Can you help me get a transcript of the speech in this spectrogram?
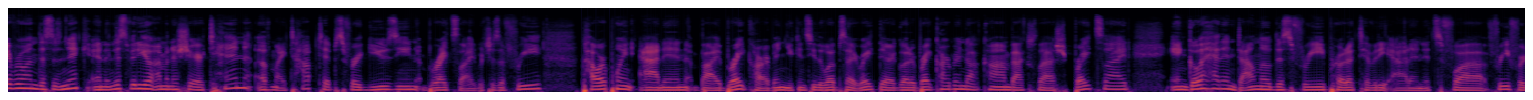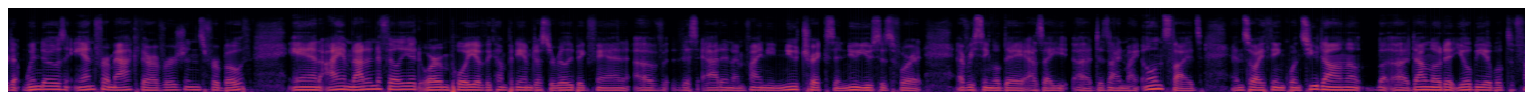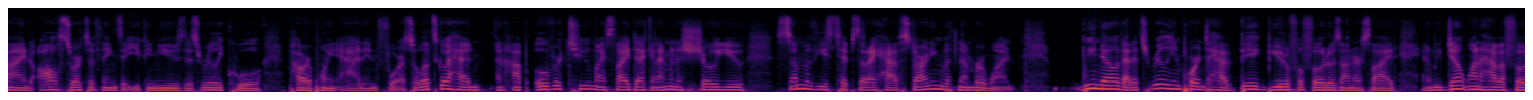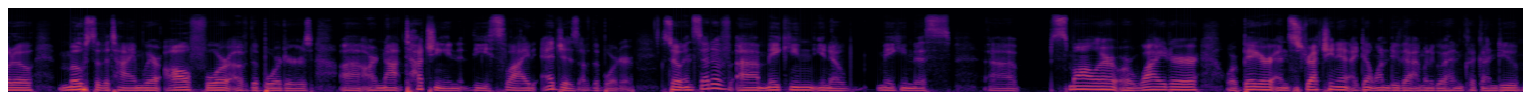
Hey everyone, this is Nick, and in this video, I'm going to share 10 of my top tips for using BrightSlide, which is a free PowerPoint add-in by BrightCarbon. You can see the website right there. Go to brightcarbon.com backslash BrightSlide and go ahead and download this free productivity add-in. It's free for Windows and for Mac. There are versions for both, and I am not an affiliate or employee of the company. I'm just a really big fan of this add-in. I'm finding new tricks and new uses for it every single day as I uh, design my own slides, and so I think once you download, uh, download it, you'll be able to find all sorts of things that you can use this really cool PowerPoint add-in for. So let's go ahead and hop over to my slide deck and I'm going to show you some of these tips that I have starting with number one we know that it's really important to have big, beautiful photos on our slide, and we don't want to have a photo most of the time where all four of the borders uh, are not touching the slide edges of the border. So instead of uh, making, you know, making this uh, smaller or wider or bigger and stretching it. I don't want to do that. I'm going to go ahead and click undo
